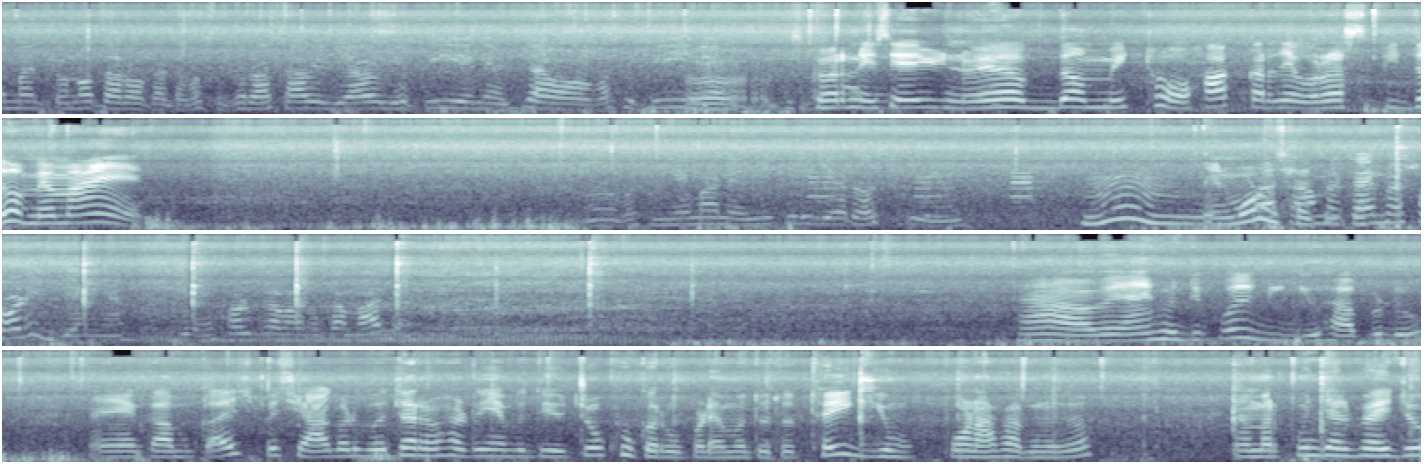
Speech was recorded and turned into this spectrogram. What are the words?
મહેમાન તો નહોતા રોકાતા. પછી રસ આવી ગયો આવી ગયો પીએ ને જાઓ પછી પીને હા, પછી ઘરની શેરડીનો એકદમ મીઠો હાકર જેવો રસ પીધો મહેમાને પછી મહેમાને નીકળી ગયા રસ પી હમ એને મોડું અમે ટાઈમે સડી ગયા અહીંયા. હળગાવાનું કામ હાલે. હા હવે અહીં સુધી પહોંચી ગયું આપણું અહીંયા કામકાજ પછી આગળ વધારવા હાટું અહીંયા બધું ચોખ્ખું કરવું પડે એમ હતું તો થઈ ગયું પોણા ભાગનું તો. અમારા કુંજાલભાઈ જો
